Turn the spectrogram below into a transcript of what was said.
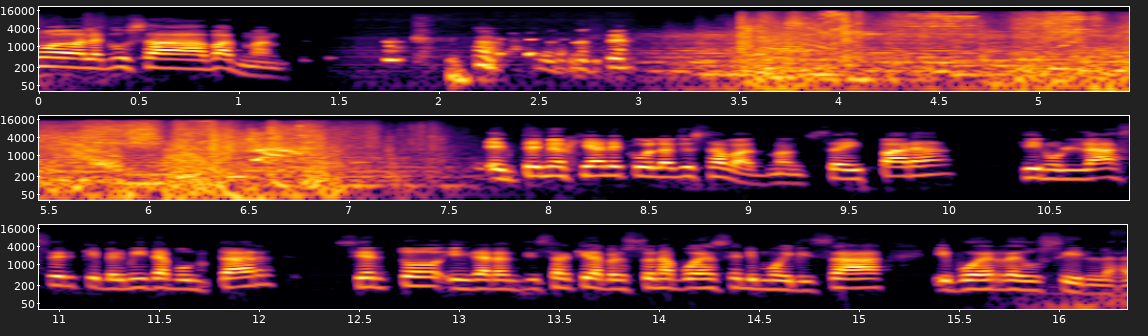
como la que usa Batman. en términos generales, como la que usa Batman. Se dispara, tiene un láser que permite apuntar, ¿cierto? Y garantizar que la persona pueda ser inmovilizada y poder reducirla.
